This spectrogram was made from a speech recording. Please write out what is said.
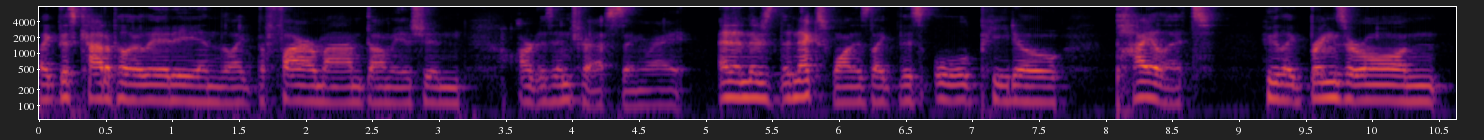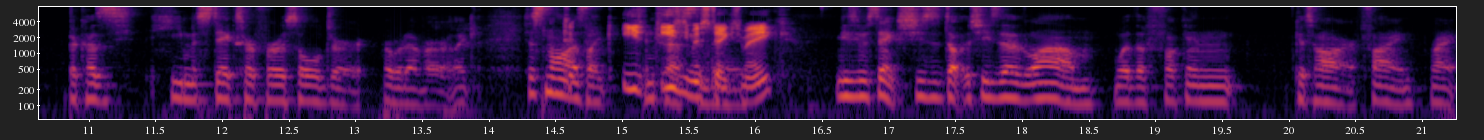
like this caterpillar lady and like the fireman Dalmatian aren't as interesting, right? And then there's the next one is like this old pedo pilot who like brings her on because he mistakes her for a soldier or whatever. Like just not as like E- easy to mistake me. to make. Easy mistakes. She's a do- she's a lamb with a fucking guitar. Fine, right?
